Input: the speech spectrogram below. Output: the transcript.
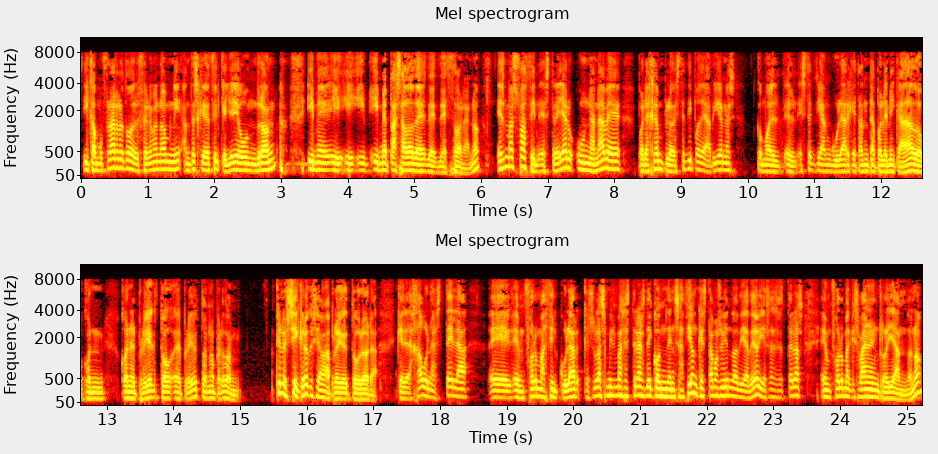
y camuflarlo todo el fenómeno ovni antes que decir que yo llevo un dron y me, y, me he pasado de, zona, ¿no? Es más fácil estrellar una nave, por ejemplo, este tipo de aviones como el, este triangular que tanta polémica ha dado con, con el proyecto, el proyecto, no, perdón, creo sí, creo que se llama Proyecto Aurora, que dejaba una estela eh, en forma circular, que son las mismas estelas de condensación que estamos viendo a día de hoy, esas estelas en forma que se van enrollando, ¿no?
